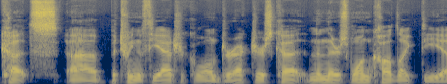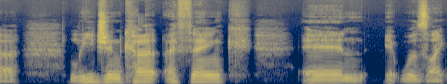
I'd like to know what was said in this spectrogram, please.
cuts uh, between the theatrical and director's cut, and then there's one called like the uh, Legion cut, I think, and it was like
